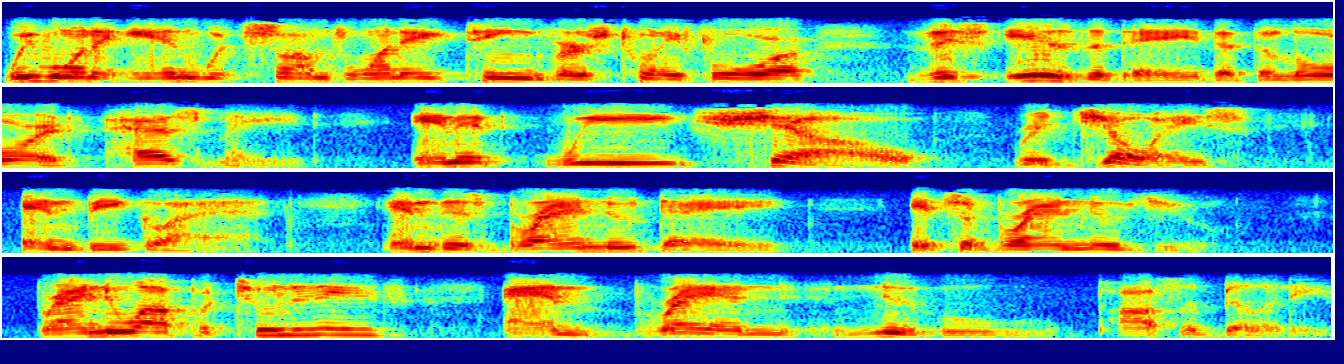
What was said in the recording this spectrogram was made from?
we want to end with Psalms 118, verse 24. This is the day that the Lord has made. In it we shall rejoice and be glad. In this brand new day, it's a brand new you, brand new opportunities, and brand new possibilities.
